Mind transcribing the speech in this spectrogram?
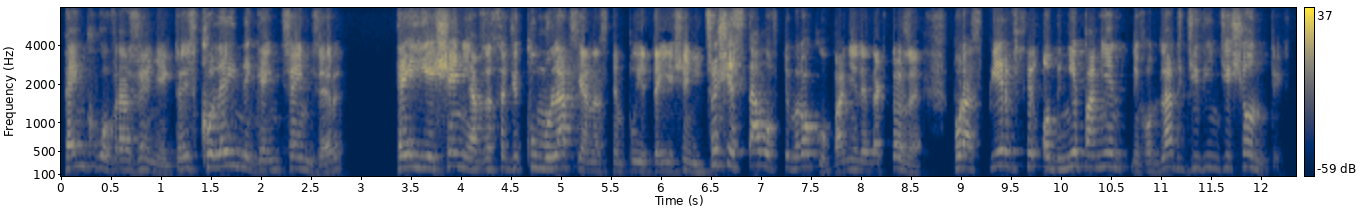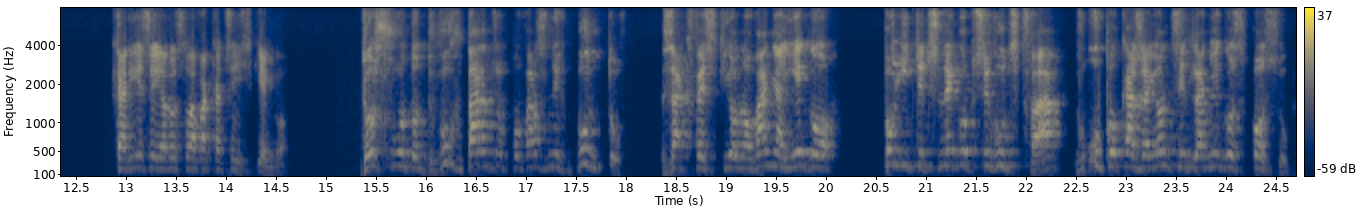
pękło wrażenie i to jest kolejny game changer tej jesieni, a w zasadzie kumulacja następuje tej jesieni. Co się stało w tym roku, panie redaktorze? Po raz pierwszy od niepamiętnych, od lat 90. w karierze Jarosława Kaczyńskiego doszło do dwóch bardzo poważnych buntów zakwestionowania jego politycznego przywództwa w upokarzający dla niego sposób.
